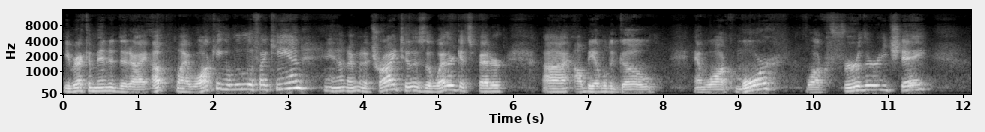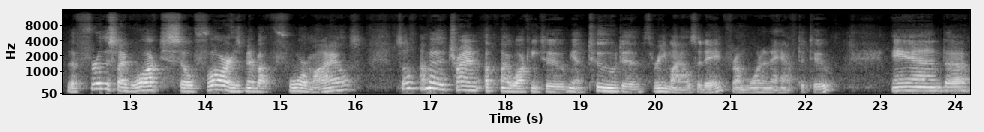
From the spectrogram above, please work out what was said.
He recommended that I up my walking a little if I can, and I'm going to try to as the weather gets better uh, I'll be able to go and walk more, walk further each day. The furthest I've walked so far has been about four miles. So I'm going to try and up my walking to you know two to three miles a day from one and a half to two, and uh,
